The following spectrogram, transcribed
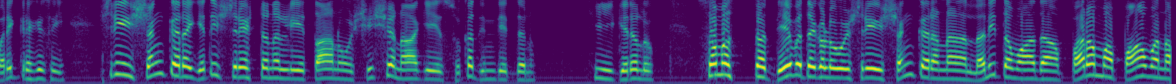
ಪರಿಗ್ರಹಿಸಿ ಶ್ರೀ ಶಂಕರ ಯತಿಶ್ರೇಷ್ಠನಲ್ಲಿ ತಾನು ಶಿಷ್ಯನಾಗಿ ಸುಖದಿಂದಿದ್ದನು. ಹೀಗಿರಲು ಸಮಸ್ತ ದೇವತೆಗಳು ಶ್ರೀ ಶಂಕರನ ಲಲಿತವಾದ ಪರಮ ಪಾವನ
